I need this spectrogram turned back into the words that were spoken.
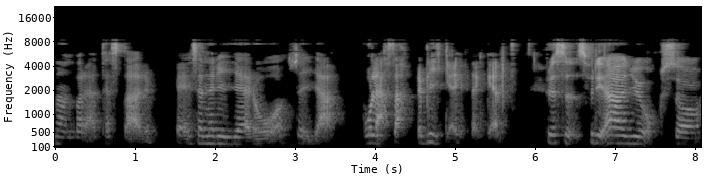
man bara testar eh, scenerier och säga och läsa repliker helt enkelt. Precis, för det är ju också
